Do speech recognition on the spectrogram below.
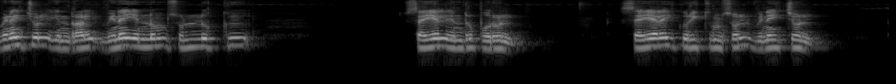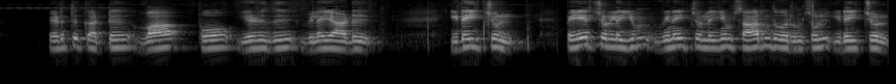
வினைச்சொல் என்றால் வினை என்னும் சொல்லுக்கு செயல் என்று பொருள். செயலை குறிக்கும் சொல் வினைச்சொல். எடுத்துக்காட்டு வா போ எழுது விளையாடு. இடைச்சொல். பெயர் சொல்லையும் வினைச்சொல்லையும் சார்ந்து வரும் சொல் இடைச்சொல்.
